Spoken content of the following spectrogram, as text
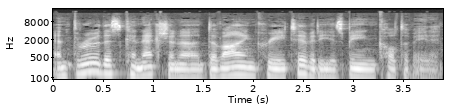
And through this connection, a divine creativity is being cultivated.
